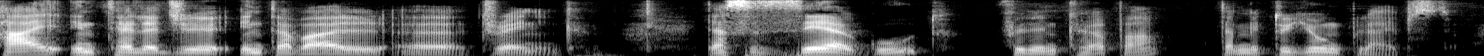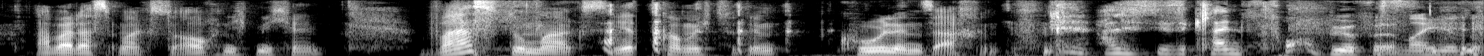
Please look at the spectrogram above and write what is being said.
High Intelligent Interval äh, Training. Das ist sehr gut für den Körper, damit du jung bleibst. Aber das magst du auch nicht, Michael. Was du magst, jetzt komme ich zu den coolen Sachen. Alles diese kleinen Vorwürfe immer hier.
